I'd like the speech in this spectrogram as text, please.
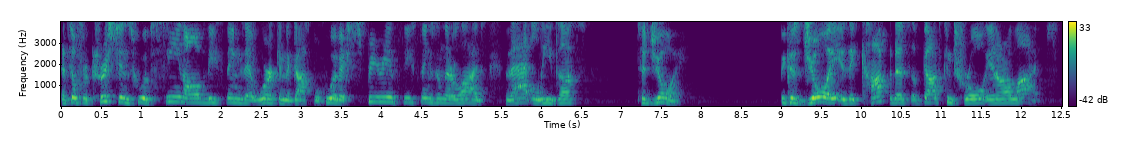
And so, for Christians who have seen all of these things at work in the gospel, who have experienced these things in their lives, that leads us to joy. Because joy is a confidence of God's control in our lives.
